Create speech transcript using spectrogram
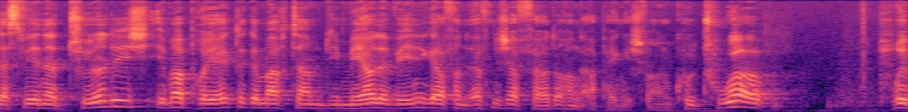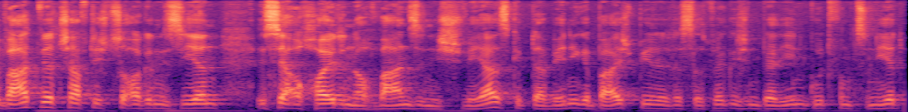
dass wir natürlich immer Projekte gemacht haben, die mehr oder weniger von öffentlicher Förderung abhängig waren. Kultur privatwirtschaftlich zu organisieren, ist ja auch heute noch wahnsinnig schwer. Es gibt da wenige Beispiele, dass das wirklich in Berlin gut funktioniert.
